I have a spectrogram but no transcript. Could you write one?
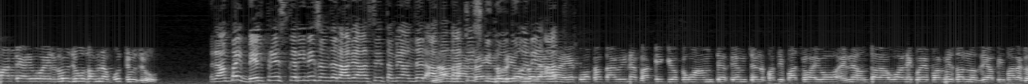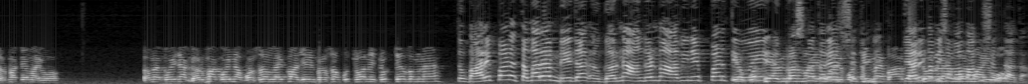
માટે આવ્યો એટલું જ હું તમને પૂછું છું. રામભાઈ બેલ પ્રેસ કરીને જ અંદર આવ્યા હશે તમે અંદર આવવા માટે જ કીધું હતું અને એક વખત આવીને ભાગી ગયો કે હું આમ છે તેમ છે ને પછી પાછો આવ્યો એને અંદર આવવાની કોઈ પરમિશન નથી આપી. મારા ઘરમાં કેમ આવ્યો? તમે કોઈના ઘરમાં કોઈના પર્સનલ લાઈફમાં જઈને પ્રશ્ન પૂછવાની છૂટ છે તમને? તો બારે પણ તમારા મેદાન ઘરના આંગણમાં આવીને પણ તેઓએ પ્રશ્ન કર્યા છે તમને. ત્યારે તમે જવાબ આપી શકતા હતા.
